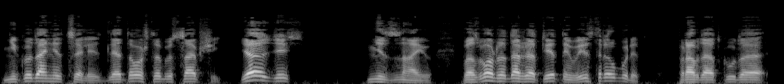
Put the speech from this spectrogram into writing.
никуда не целясь, для того, чтобы сообщить. Я здесь. Не знаю. Возможно, даже ответный выстрел будет. Правда, откуда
